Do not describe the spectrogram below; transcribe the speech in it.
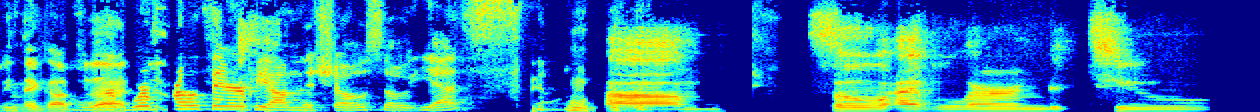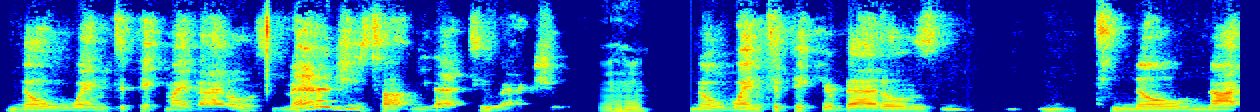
We thank God for we're, that. We're pro therapy on this show, so yes. um, so I've learned to know when to pick my battles. Marriage has taught me that too, actually. Mm-hmm. Know when to pick your battles, to know not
